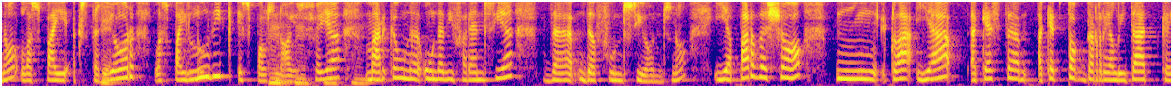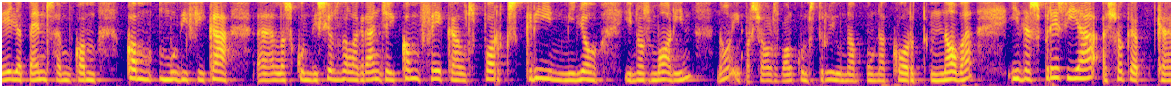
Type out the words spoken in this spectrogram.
no? l'espai exterior, sí. l'espai lúdic és pels nois. Mm -hmm. Això ja mm -hmm. marca una, una diferència de, de funcions. No? I a part d'això, mm, clar, hi ha aquesta, aquest toc de realitat que ella pensa en com, com modificar eh, les condicions de la granja i com fer que els porcs criïn millor i no es morin, no? i per això els vol construir una, una cort nova, i després hi ha això que, que,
